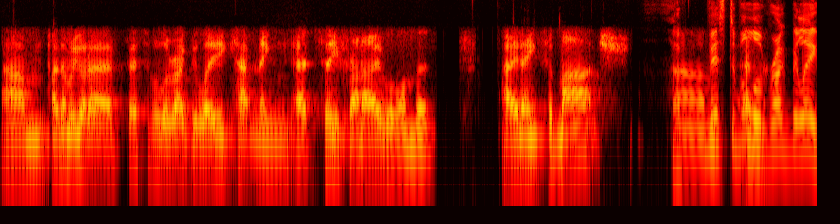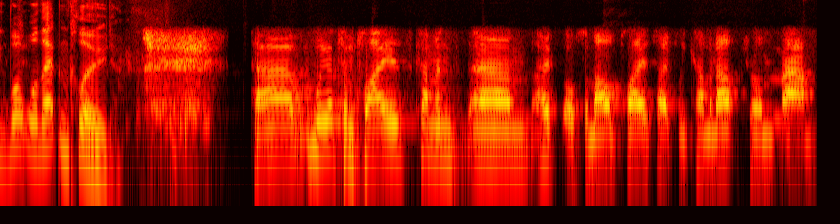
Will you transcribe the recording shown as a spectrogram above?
Um, and then we've got a festival of rugby league happening at Seafront Oval on the 18th of March. A Um, festival of rugby league. What will that include? Uh, we got some players coming, um, hope, or some old players hopefully coming up from um,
